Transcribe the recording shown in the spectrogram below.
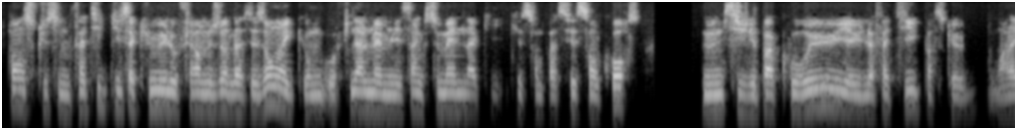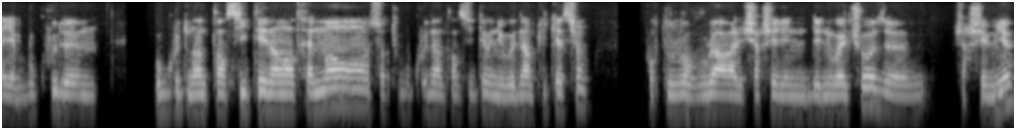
je pense que c'est une fatigue qui s'accumule au fur et à mesure de la saison et qu'au au final, même les cinq semaines là qui, sont passées sans course, même si j'ai pas couru, il y a eu de la fatigue parce que voilà, il y a beaucoup de beaucoup d'intensité dans l'entraînement, surtout beaucoup d'intensité au niveau de l'implication pour toujours vouloir aller chercher des, nouvelles choses, euh, chercher mieux.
